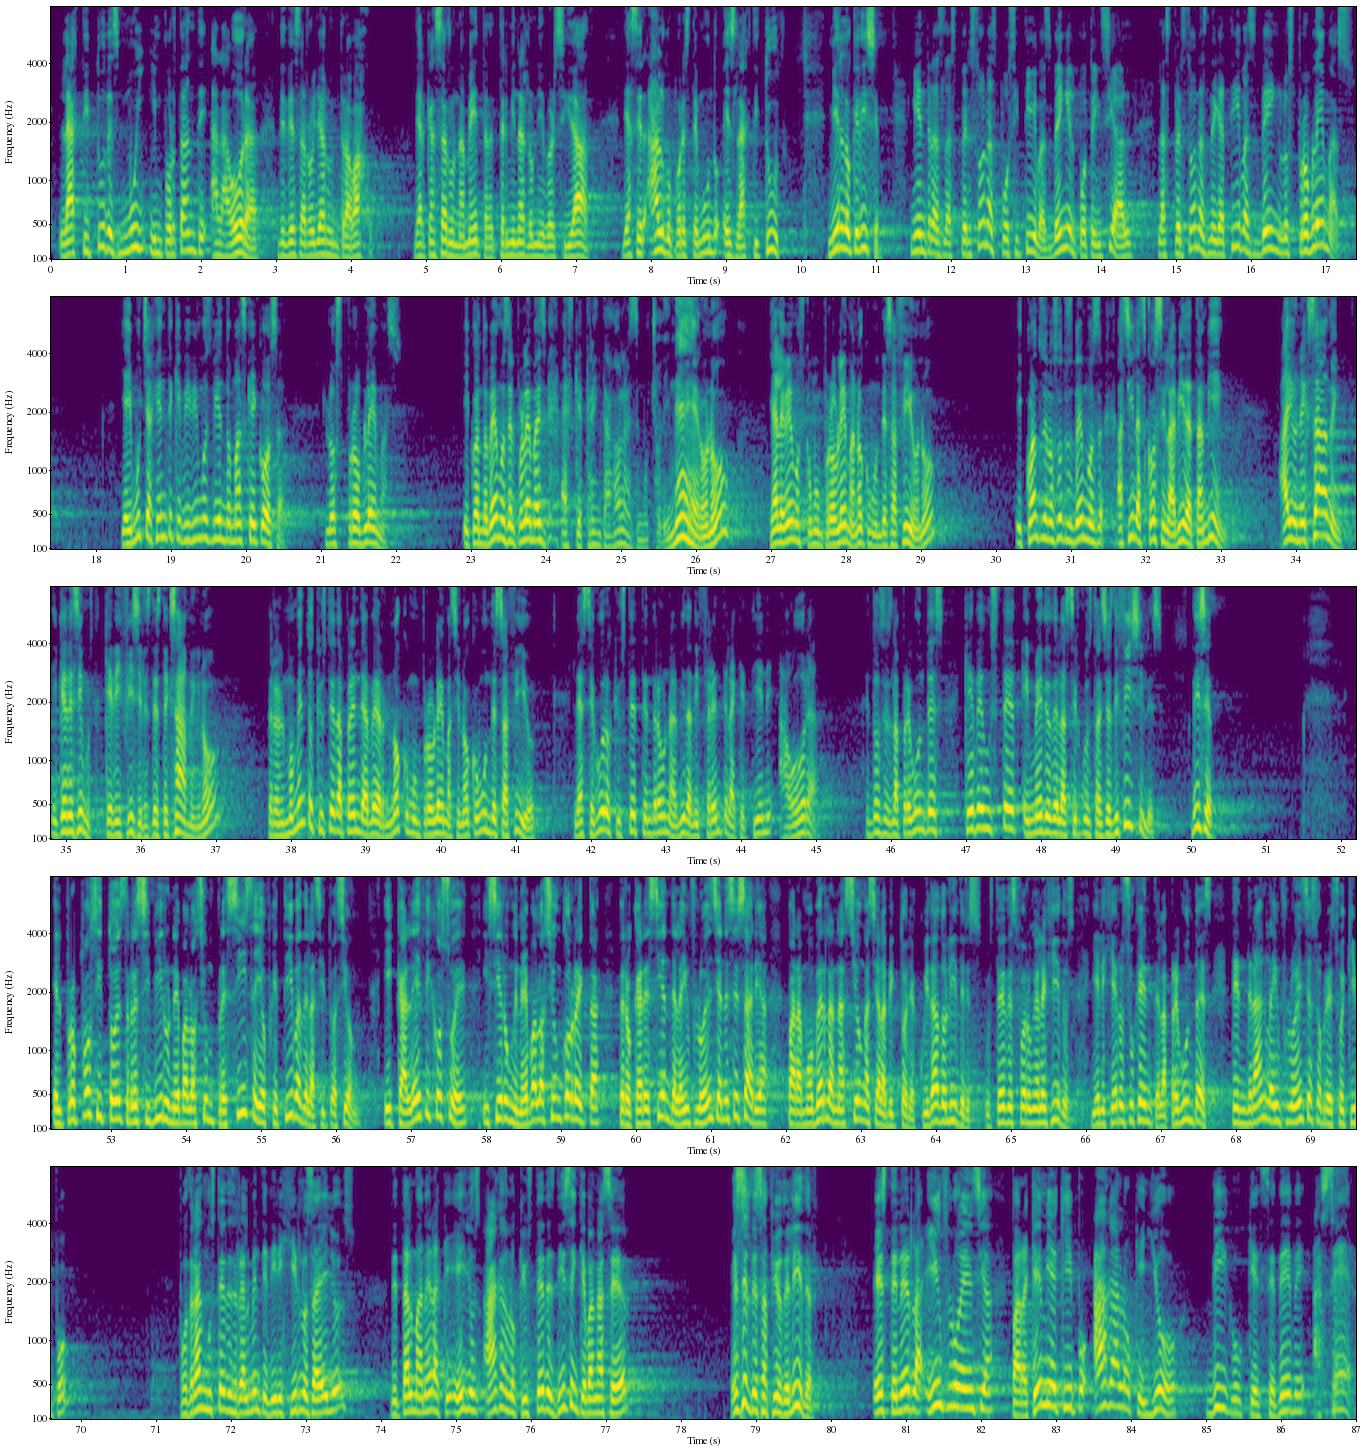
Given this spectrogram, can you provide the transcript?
La actitud es muy importante a la hora de desarrollar un trabajo, de alcanzar una meta, de terminar la universidad, de hacer algo por este mundo, es la actitud. Mire lo que dice, mientras las personas positivas ven el potencial, las personas negativas ven los problemas. Y hay mucha gente que vivimos viendo más que cosa, los problemas. Y cuando vemos el problema es, ah, es que 30 dólares es mucho dinero, ¿no? Ya le vemos como un problema, no como un desafío, ¿no? ¿Y cuántos de nosotros vemos así las cosas en la vida también? Hay un examen y ¿qué decimos? Qué difícil es este examen, ¿no? Pero el momento que usted aprende a ver no como un problema, sino como un desafío, le aseguro que usted tendrá una vida diferente a la que tiene ahora. Entonces la pregunta es, ¿qué ve usted en medio de las circunstancias difíciles? Dice, el propósito es recibir una evaluación precisa y objetiva de la situación. Y Caleb y Josué hicieron una evaluación correcta, pero carecían de la influencia necesaria para mover la nación hacia la victoria. Cuidado líderes, ustedes fueron elegidos y eligieron su gente. La pregunta es, ¿tendrán la influencia sobre su equipo? ¿Podrán ustedes realmente dirigirlos a ellos de tal manera que ellos hagan lo que ustedes dicen que van a hacer? Es el desafío del líder es tener la influencia para que mi equipo haga lo que yo digo que se debe hacer.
